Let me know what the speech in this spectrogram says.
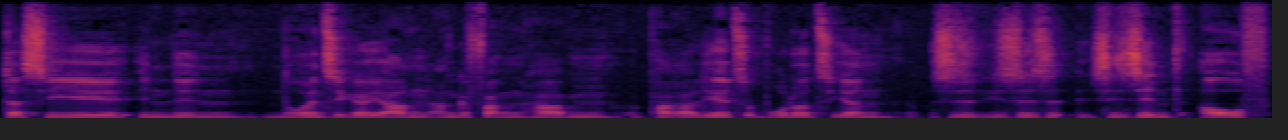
dass sie in den 90er Jahren angefangen haben, parallel zu produzieren. Sie, sie, sie sind auf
